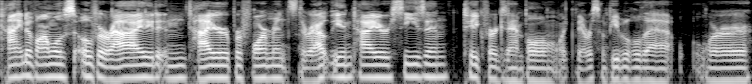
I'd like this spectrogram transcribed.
kind of almost override entire performance throughout the entire season. Take for example, like there were some people that were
